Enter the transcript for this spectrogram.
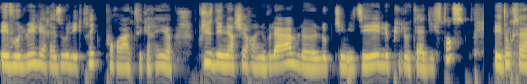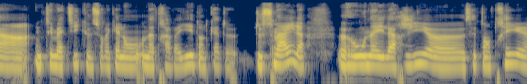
évoluer les réseaux électriques pour intégrer plus d'énergie renouvelable, l'optimiser, le piloter à distance. Et donc c'est une thématique sur laquelle on, a travaillé dans le cadre de, Smile. où on a élargi cette entrée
